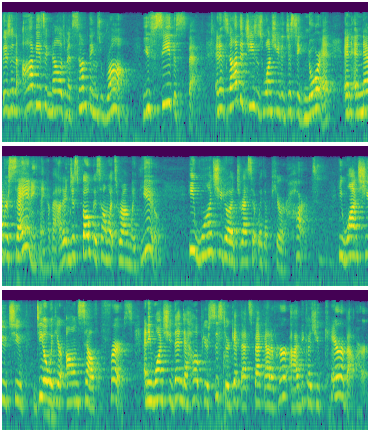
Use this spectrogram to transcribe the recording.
There's an obvious acknowledgement something's wrong. You see the speck. And it's not that Jesus wants you to just ignore it and, and never say anything about it and just focus on what's wrong with you. He wants you to address it with a pure heart. He wants you to deal with your own self first. And he wants you then to help your sister get that speck out of her eye because you care about her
